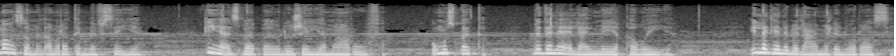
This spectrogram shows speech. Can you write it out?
معظم الأمراض النفسية ليها أسباب بيولوجية معروفة ومثبتة بدلائل علمية قوية إلى جانب العامل الوراثي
